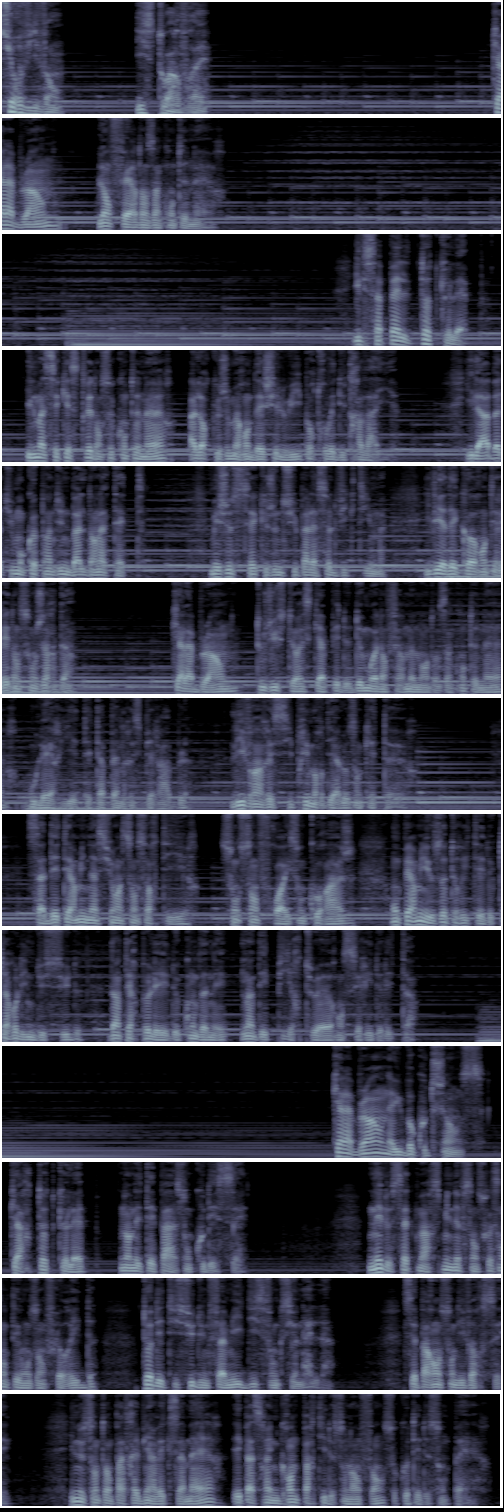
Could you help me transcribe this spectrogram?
Survivant. Histoire vraie. Cala Brown, l'enfer dans un conteneur. Il s'appelle Todd Kelep. Il m'a séquestré dans ce conteneur alors que je me rendais chez lui pour trouver du travail. Il a abattu mon copain d'une balle dans la tête. Mais je sais que je ne suis pas la seule victime. Il y a des corps enterrés dans son jardin. Cala Brown, tout juste rescapé de deux mois d'enfermement dans un conteneur où l'air y était à peine respirable, livre un récit primordial aux enquêteurs. Sa détermination à s'en sortir, son sang-froid et son courage ont permis aux autorités de Caroline du Sud d'interpeller et de condamner l'un des pires tueurs en série de l'État. Cala Brown a eu beaucoup de chance, car Todd Kelep n'en était pas à son coup d'essai. Né le 7 mars 1971 en Floride, Todd est issu d'une famille dysfonctionnelle. Ses parents sont divorcés. Il ne s'entend pas très bien avec sa mère et passera une grande partie de son enfance aux côtés de son père.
